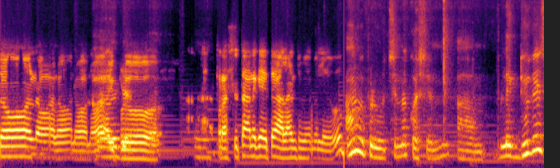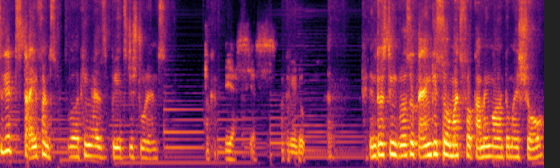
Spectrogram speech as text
No no no no no ఇప్పుడు ప్రస్తుతానికి అయితే అలాంటివి ఏమీ లేవు. అవును ఇప్పుడు చిన్న question like do guys get stipends working as PhD students yes yes వీడు interesting bro so thank you so much for coming on to my show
